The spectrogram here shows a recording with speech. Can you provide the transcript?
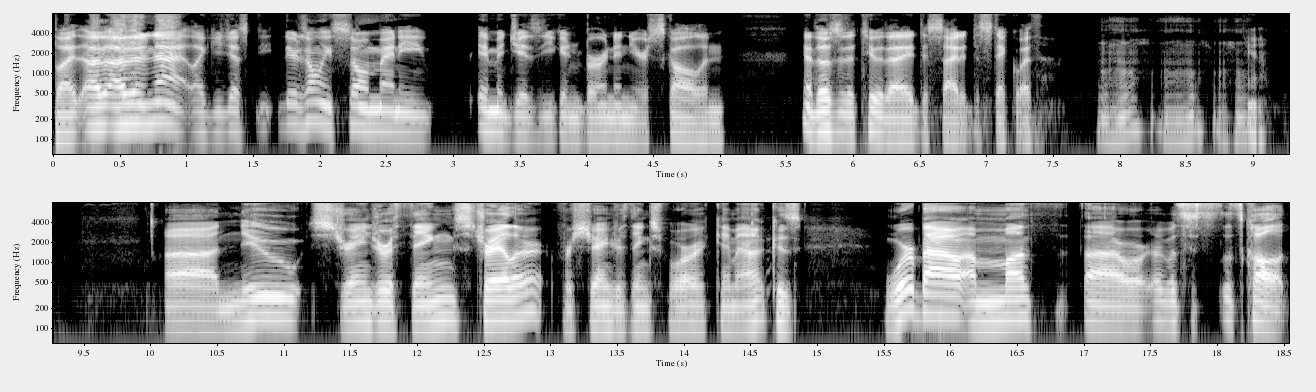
But other than that, like you just there's only so many images you can burn in your skull, and yeah, those are the two that I decided to stick with. Mm-hmm. Mm-hmm. mm-hmm. Yeah. Uh, new Stranger Things trailer for Stranger Things Four came out because we're about a month, uh, or let's let's call it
